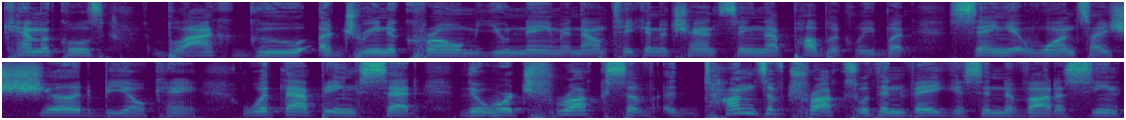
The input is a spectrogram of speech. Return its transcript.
chemicals, black goo, adrenochrome, you name it. Now, I'm taking a chance saying that publicly, but saying it once, I should be okay. With that being said, there were trucks of tons of trucks within Vegas in Nevada seen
